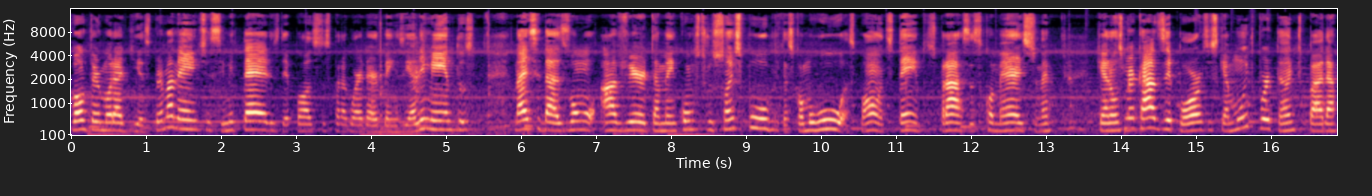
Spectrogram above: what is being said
Vão ter moradias permanentes, cemitérios, depósitos para guardar bens e alimentos. Nas cidades vão haver também construções públicas, como ruas, pontes, templos, praças, comércio, né? Que eram os mercados e portos, que é muito importante para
